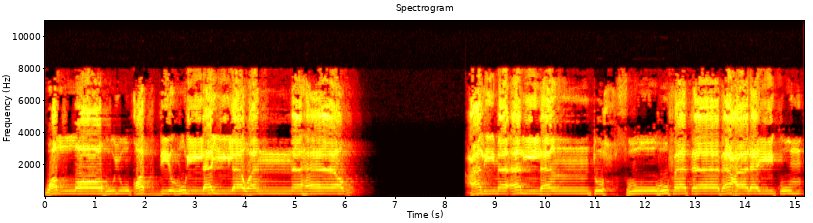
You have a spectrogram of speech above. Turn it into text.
والله يقدر الليل والنهار. علم أن لن تحصوه فتاب عليكم.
